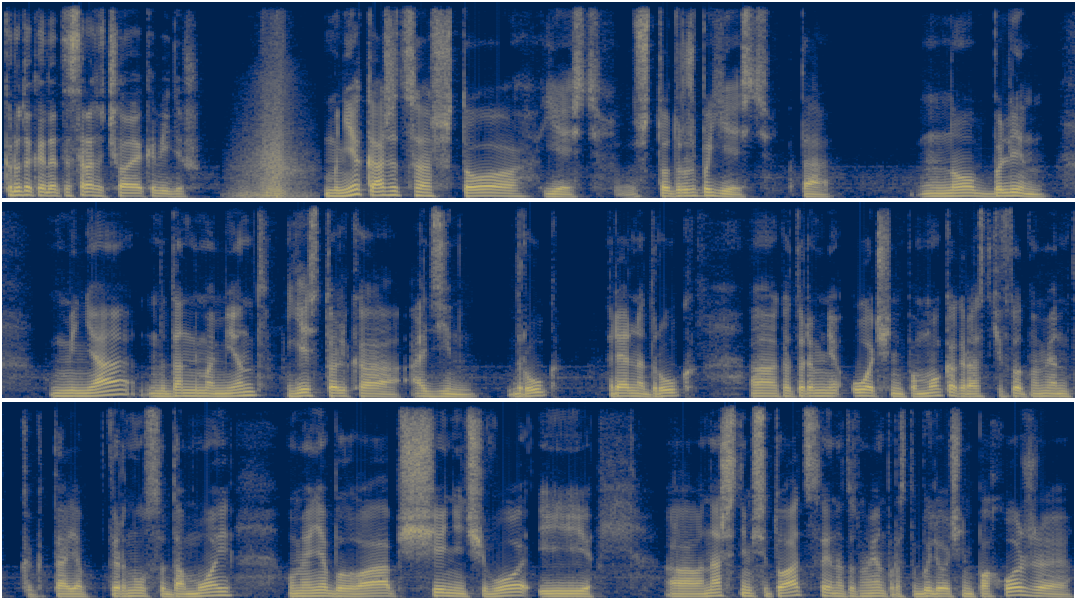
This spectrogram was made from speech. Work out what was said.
Круто, когда ты сразу человека видишь. Мне кажется, что есть. Что дружба есть, да. Но, блин, у меня на данный момент есть только один друг, реально друг, который мне очень помог как раз-таки в тот момент, когда я вернулся домой. У меня не было вообще ничего, и э, наши с ним ситуации на тот момент просто были очень похожи.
